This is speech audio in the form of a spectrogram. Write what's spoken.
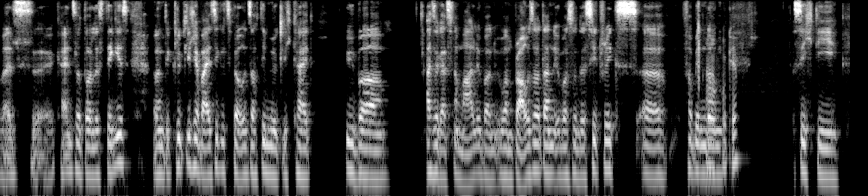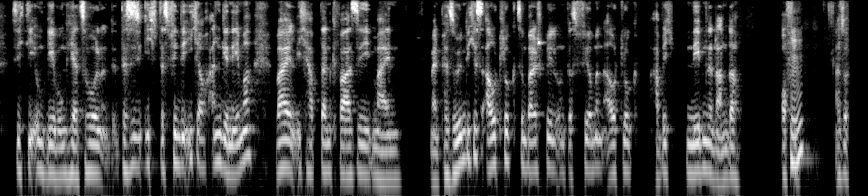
weil es äh, kein so tolles Ding ist. Und glücklicherweise gibt es bei uns auch die Möglichkeit, über, also ganz normal über, über einen Browser, dann über so eine Citrix-Verbindung, äh, ah, okay. sich die, sich die Umgebung herzuholen. Das ist, ich, das finde ich auch angenehmer, weil ich habe dann quasi mein, mein persönliches Outlook zum Beispiel und das Firmen-Outlook habe ich nebeneinander offen. Mhm. Also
